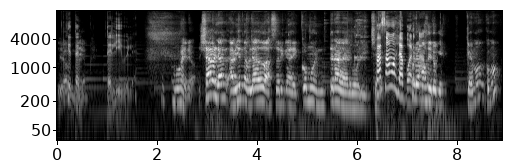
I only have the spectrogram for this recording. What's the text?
Dios Qué ter- terrible. Bueno, ya hablan- habiendo hablado acerca de cómo entrar al boliche. Pasamos la puerta. Hablamos de lo que. ¿Cómo? ¿Cómo?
